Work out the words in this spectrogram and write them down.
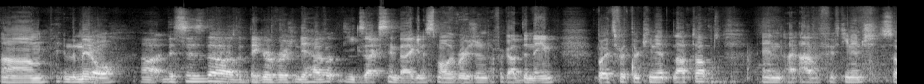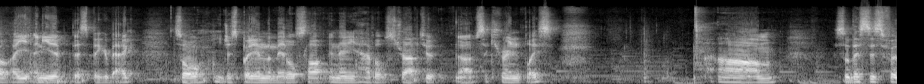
Um, in the middle, Uh, this is the, the bigger version. They have the exact same bag in a smaller version. I forgot the name, but it's for 13 inch laptops. And I have a 15 inch, so I, I needed this bigger bag. So you just put it in the middle slot and then you have a little strap to it, uh, secure in place. Um, so this is for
